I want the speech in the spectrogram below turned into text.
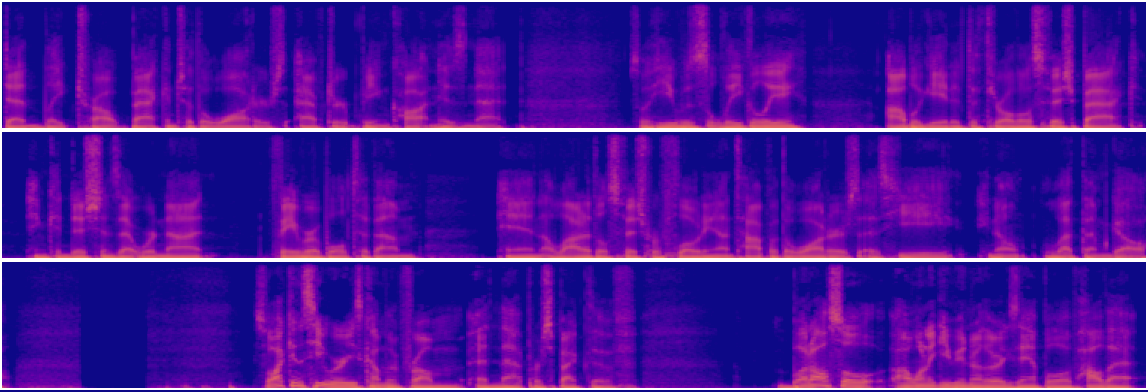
dead lake trout back into the waters after being caught in his net. So he was legally obligated to throw those fish back in conditions that were not favorable to them and a lot of those fish were floating on top of the waters as he, you know, let them go. So I can see where he's coming from in that perspective. But also, I want to give you another example of how that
